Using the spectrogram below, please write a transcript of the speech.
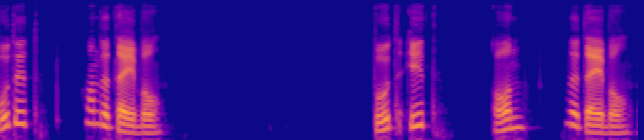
Put it on the table. Put it on the table.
